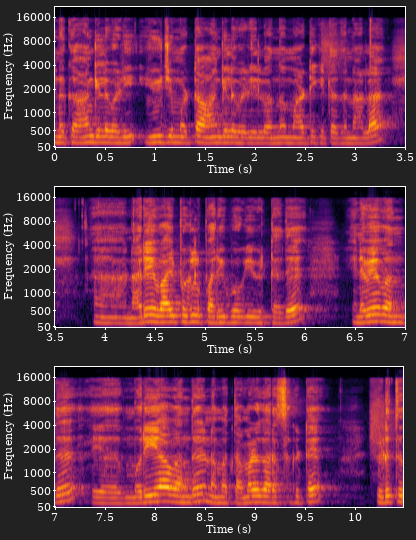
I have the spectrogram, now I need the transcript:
எனக்கு ஆங்கில வழி யூஜி மட்டும் ஆங்கில வழியில் வந்து மாட்டிக்கிட்டதுனால நிறைய வாய்ப்புகள் பறிபோகி விட்டது எனவே வந்து முறையாக வந்து நம்ம தமிழக அரசுக்கிட்ட எடுத்து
